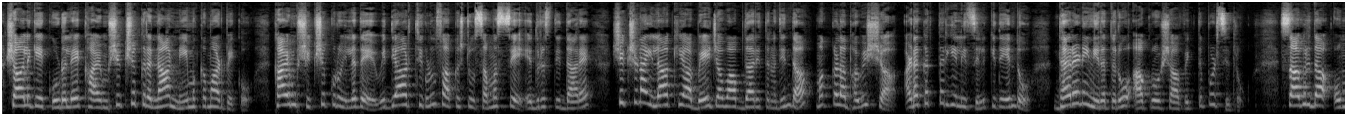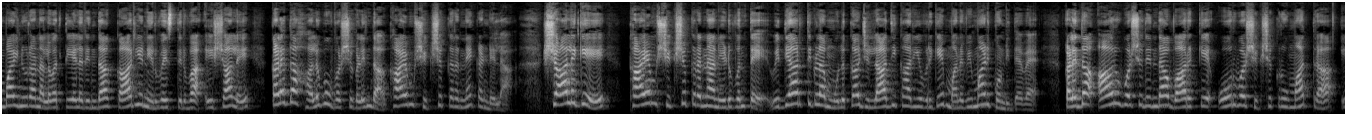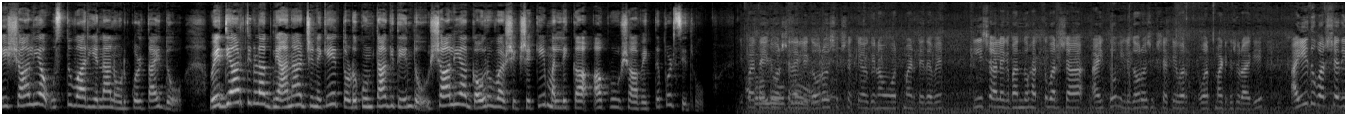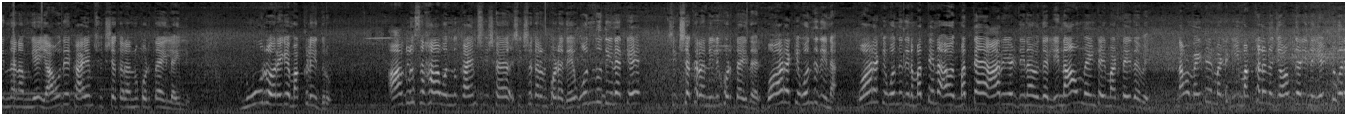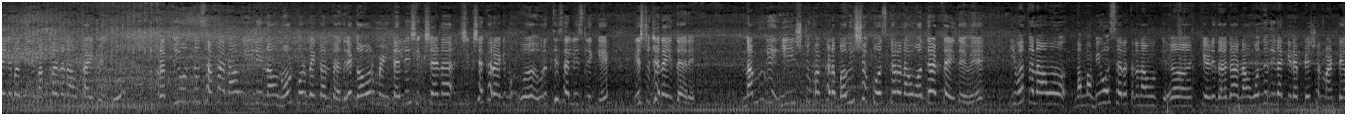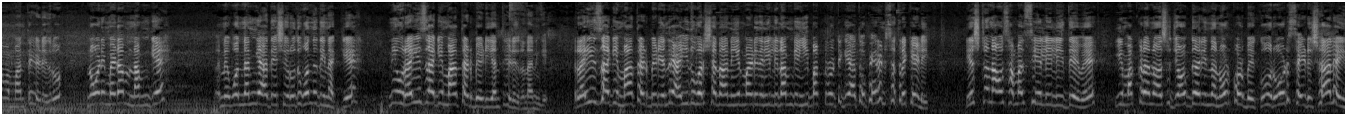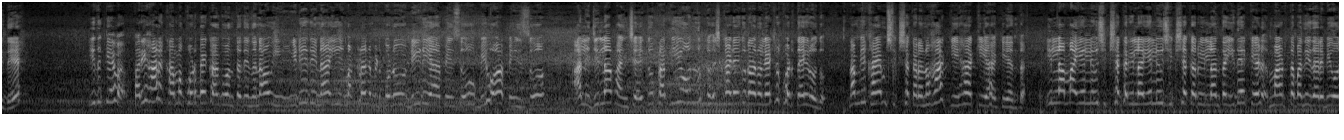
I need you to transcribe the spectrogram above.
ಶಾಲೆಗೆ ಕೂಡಲೇ ಖಾಯಂ ಶಿಕ್ಷಕರನ್ನ ನೇಮಕ ಮಾಡಬೇಕು. ಖಾಯಂ ಶಿಕ್ಷಕರು ಇಲ್ಲದೆ ವಿದ್ಯಾರ್ಥಿಗಳು ಸಾಕಷ್ಟು ಸಮಸ್ಯೆ ಎದುರಿಸುತ್ತಿದ್ದಾರೆ ಶಿಕ್ಷಣ ಇಲಾಖೆಯ ಬೇಜವಾಬ್ದಾರಿತನದಿಂದ ಮಕ್ಕಳ ಭವಿಷ್ಯ ಅಡಕತ್ತರಿಯಲ್ಲಿ ಸಿಲುಕಿದೆ ಎಂದು ಧರಣಿ ನಿರತರು ಆಕ್ರೋಶ ವ್ಯಕ್ತಪಡಿಸಿದರು. ಸಾವಿರದ ಒಂಬೈನೂರ ನಲವತ್ತೇಳರಿಂದ ಕಾರ್ಯನಿರ್ವಹಿಸುತ್ತಿರುವ ಈ ಶಾಲೆ ಕಳೆದ ಹಲವು ವರ್ಷಗಳಿಂದ ಖಾಯಂ ಶಿಕ್ಷಕರನ್ನೇ ಕಂಡಿಲ್ಲ. ಶಾಲೆಗೆ ಖಾಯಂ ಶಿಕ್ಷಕರನ್ನ ನೀಡುವಂತೆ ವಿದ್ಯಾರ್ಥಿಗಳ ಮೂಲಕ ಜಿಲ್ಲಾಧಿಕಾರಿಯವರಿಗೆ ಮನವಿ ಮಾಡಿಕೊಂಡಿದ್ದೇವೆ. ಕಳೆದ ಆರು ವರ್ಷದಿಂದ ವಾರಕ್ಕೆ ಓರ್ವ ಶಿಕ್ಷಕರು ಮಾತ್ರ ಈ ಶಾಲೆಯ ಉಸ್ತುವಾರಿಯನ್ನ ನೋಡಿಕೊಳ್ತಾ ಇದ್ದು, ವಿದ್ಯಾರ್ಥಿಗಳ ಜ್ಞಾನಾರ್ಜನೆಗೆ ತೊಡಗುಂಟಾಗಿದೆ ಎಂದು ಶಾಲೆಯ ಗೌರವ ಶಿಕ್ಷಕಿ ಮಲ್ಲಿಕಾ ಆಕ್ರೋಶ ವ್ಯಕ್ತಪಡಿಸಿದರು. ಇಪ್ಪತ್ತೈದು ವರ್ಷದಲ್ಲಿ ಗೌರವ ಶಿಕ್ಷಕಿಯಾಗಿ ನಾವು ವರ್ಕ್ ಮಾಡ್ತಾ ಇದ್ದೇವೆ. ಈ ಶಾಲೆಗೆ ಬಂದು ಹತ್ತು ವರ್ಷ ಆಯಿತು. ಇಲ್ಲಿ ಗೌರವ ಶಿಕ್ಷಕಿ ವರ್ಕ್ ವರ್ಕ್ ಮಾಡಲಿಕ್ಕೆ ಶುರುವಾಗಿ. ಐದು ವರ್ಷದಿಂದ ನಮಗೆ ಯಾವುದೇ ಕಾಯಂ ಶಿಕ್ಷಕರನ್ನು ಕೊಡ್ತಾ ಇಲ್ಲ ಇಲ್ಲಿ. ನೂರವರೆಗೆ ಮಕ್ಕಳಿದ್ರು. ಆಗಲೂ ಸಹ ಒಂದು ಕಾಯಂ ಶಿಕ್ಷ, ಶಿಕ್ಷಕರನ್ನು ಕೊಡದೆ ಒಂದು ದಿನಕ್ಕೆ ಶಿಕ್ಷಕರನ್ನು ಇಲ್ಲಿ ಕೊಡ್ತಾ ಇದ್ದಾರೆ. ವಾರಕ್ಕೆ ಒಂದು ದಿನ, ವಾರಕ್ಕೆ ಒಂದು ದಿನ, ಮತ್ತೆ ಮತ್ತೆ ಆರು ಏಳು ದಿನದಲ್ಲಿ ನಾವು ಮೇಂಟೈನ್ ಮಾಡ್ತಾ ಇದ್ದೇವೆ. ನಾವು ಮೇಂಟೈನ್ ಮಾಡಲಿಕ್ಕೆ ಈ ಮಕ್ಕಳನ್ನು ಜವಾಬ್ದಾರಿಯಿಂದ ಎಂಟುವರೆಗೆ ಬಂದು ಈ ಮಕ್ಕಳನ್ನು ನಾವು ಕಾಯಬೇಕು. ಪ್ರತಿಯೊಂದು ಸಹ ನಾವು ಇಲ್ಲಿ ನಾವು ನೋಡ್ಕೊಡ್ಬೇಕಂತಂದರೆ ಗೌರ್ಮೆಂಟಲ್ಲಿ ಶಿಕ್ಷಣ, ಶಿಕ್ಷಕರಾಗಿ ವೃತ್ತಿ ಸಲ್ಲಿಸಲಿಕ್ಕೆ ಎಷ್ಟು ಜನ ಇದ್ದಾರೆ? ನಮಗೆ ಈ ಇಷ್ಟು ಮಕ್ಕಳ ಭವಿಷ್ಯಕ್ಕೋಸ್ಕರ ನಾವು ಒದ್ದಾಡ್ತಾ ಇದ್ದೇವೆ. ಇವತ್ತು ನಾವು ನಮ್ಮ ಬಿ ಓ ಸರ್ ಹತ್ರ ನಾವು ಕೇಳಿದಾಗ ನಾವು ಒಂದು ದಿನಕ್ಕೆ ಡೆಪ್ರೇಷನ್ ಮಾಡ್ತೇವಮ್ಮ ಅಂತ ಹೇಳಿದರು. ನೋಡಿ ಮೇಡಮ್ ನಮಗೆ ಒಂದು ನನಗೆ ಆದೇಶ ಇರೋದು ಒಂದು ದಿನಕ್ಕೆ ನೀವು ರೈಸ್ ಆಗಿ ಮಾತಾಡಬೇಡಿ ಅಂತ ಹೇಳಿದರು ನನಗೆ. ರೈಸ್ ಆಗಿ ಮಾತಾಡಬೇಡಿ ಅಂದರೆ ಐದು ವರ್ಷ ನಾನು ಏನು ಮಾಡಿದ್ದೇನೆ? ಇಲ್ಲಿ ನಮಗೆ ಈ ಮಕ್ಕಳೊಟ್ಟಿಗೆ ಅಥವಾ ಪೇರೆಂಟ್ಸ್ ಹತ್ರ ಕೇಳಿ. ಎಷ್ಟು ನಾವು ಸಮಸ್ಯೆಯಲ್ಲಿ ಇಲ್ಲಿ ಇದ್ದೇವೆ, ಈ ಮಕ್ಕಳನ್ನು ಅಷ್ಟು ಜವಾಬ್ದಾರಿಯಿಂದ ನೋಡ್ಕೊಳ್ಬೇಕು, ರೋಡ್ ಸೈಡ್ ಶಾಲೆ ಇದೆ. ಇದಕ್ಕೆ ಪರಿಹಾರ ಕ್ರಮ ಕೊಡಬೇಕಾಗುವಂಥದ್ದಿಂದ ನಾವು ಇಡೀ ದಿನ ಈ ಮಕ್ಕಳನ್ನು ಬಿಟ್ಕೊಂಡು D D office B O office ಅಲ್ಲಿ ಜಿಲ್ಲಾ ಪಂಚಾಯತ್ ಪ್ರತಿಯೊಂದು ಕಡೆಗೂ ನಾನು ಲೆಟರ್ ಕೊಡ್ತಾ ಇರೋದು. ನಮಗೆ ಖಾಯಂ ಶಿಕ್ಷಕರನ್ನು ಹಾಕಿ ಹಾಕಿ ಹಾಕಿ ಅಂತ. ಇಲ್ಲಮ್ಮ, ಎಲ್ಲಿಯೂ ಶಿಕ್ಷಕರಿಲ್ಲ, ಎಲ್ಲಿಯೂ ಶಿಕ್ಷಕರು ಇಲ್ಲ ಅಂತ ಇದೇ ಕೇಳಿ ಮಾಡ್ತಾ ಬಂದಿದ್ದಾರೆ ಬಿ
